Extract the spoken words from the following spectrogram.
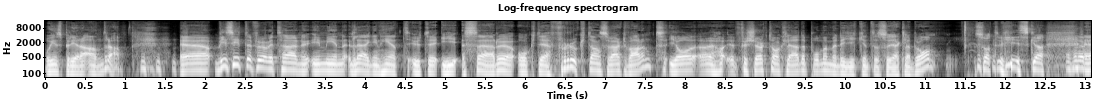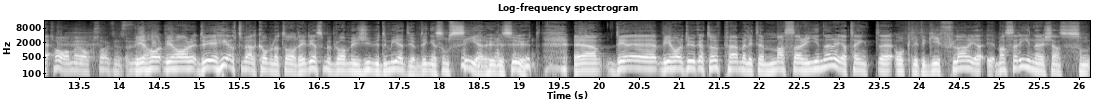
och inspirera andra. eh, vi sitter för övrigt här nu i min lägenhet ute i Särö och det är fruktansvärt varmt. Jag eh, har försökt ha kläder på mig men det gick inte så jäkla bra. Så att vi ska... Jag får Eh, ta mig också faktiskt. vi har, vi har, du är helt välkommen att ta det. Är det som är bra med ljudmedium. Det är ingen som ser hur vi ser ut. Eh, det, vi har dukat upp här med lite massariner jag tänkte, och lite gifflar. Massariner känns som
